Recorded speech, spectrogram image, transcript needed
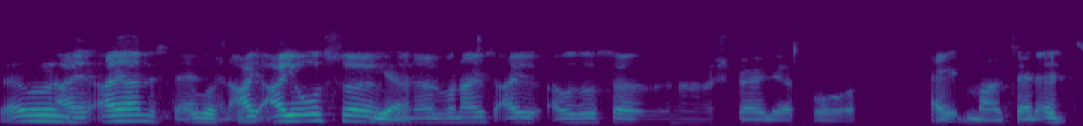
That was. I, I understand, was. I. I also, Yeah. you know, when I, was- I I was also living in Australia for eight months, and it's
